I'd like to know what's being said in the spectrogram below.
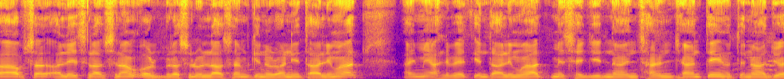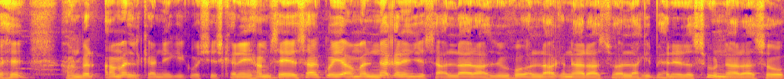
آپ علیہ السلام اور رسول اللہ علیہ وسلم کی نورانی تعلیمات ام بیت کی تعلیمات میں سے جتنا انسان جانتے ہیں، اتنا جو ہے ہم پر عمل کرنے کی کوشش کریں۔ ہم سے ایسا کوئی عمل نہ کریں جس سے اللہ راضو ہو، اللہ کا ناراض ہو، اللہ کے پیارے رسول ناراض ہو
